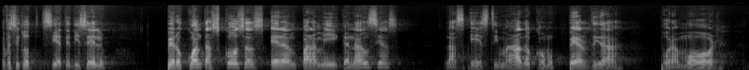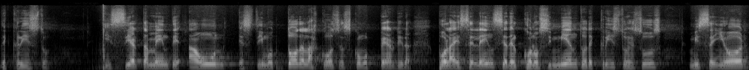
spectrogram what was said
El versículo 7 dice él, pero cuántas cosas eran para mí ganancias, las he estimado como pérdida por amor de Cristo. Y ciertamente aún estimo todas las cosas como pérdida por la excelencia del conocimiento de Cristo Jesús mi Señor,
